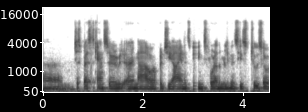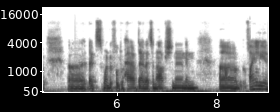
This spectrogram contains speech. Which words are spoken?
uh, just breast cancer uh, now for GI, and it's being explored other malignancies too. So that's wonderful to have that as an option, and then. Uh, finally, a,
